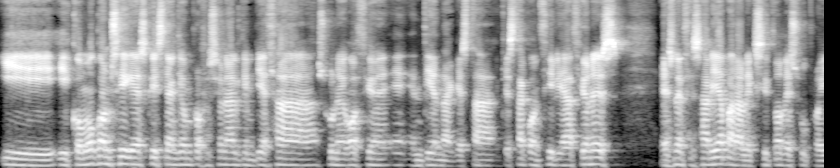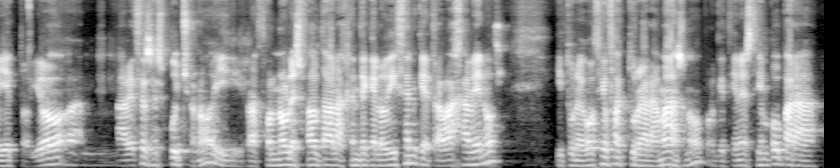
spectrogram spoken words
Y, cómo consigues, Cristian, que un profesional que empieza su negocio entienda que esta, que esta conciliación es, es necesaria para el éxito de su proyecto. Yo a veces escucho, ¿no? Y razón no les falta a la gente que lo dicen, que trabaja menos y tu negocio facturará más, ¿no? Porque tienes tiempo para,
